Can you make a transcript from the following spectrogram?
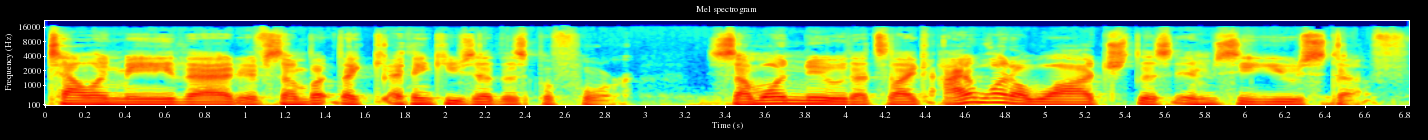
telling me that if somebody like I think you said this before, someone new that's like, I want to watch this MCU stuff.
